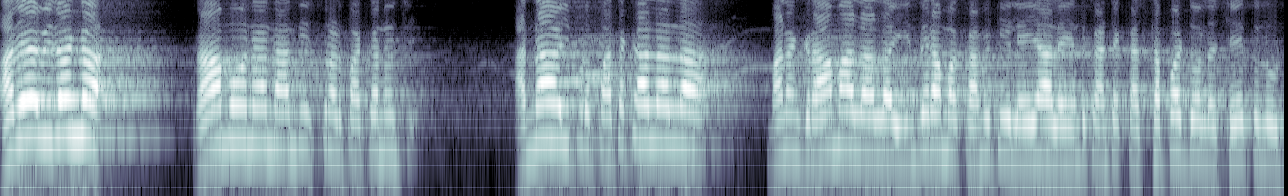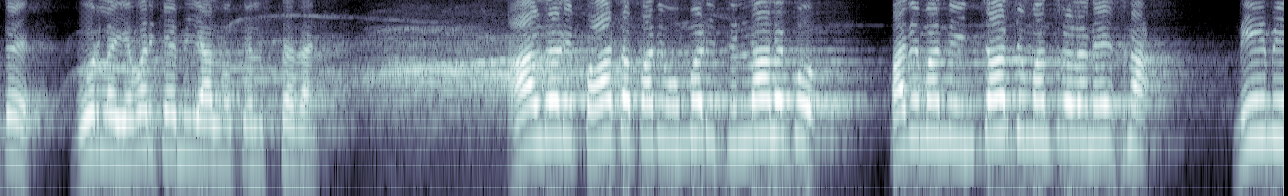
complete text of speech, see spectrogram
అదే విధంగా రామోనాన్ని అందిస్తున్నాడు పక్క నుంచి. అన్న ఇప్పుడు పథకాలల్లో మనం గ్రామాలలో ఇందిరమ్మ కమిటీలు వేయాలి ఎందుకంటే కష్టపడ్డోళ్ళ చేతులు ఉంటే ఊర్లో ఎవరికేమి ఇవ్వాలనో తెలుస్తుందని. ఆల్రెడీ పాత పది ఉమ్మడి జిల్లాలకు పది మంది ఇన్ఛార్జ్ మంత్రులను వేసిన మీ మీ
